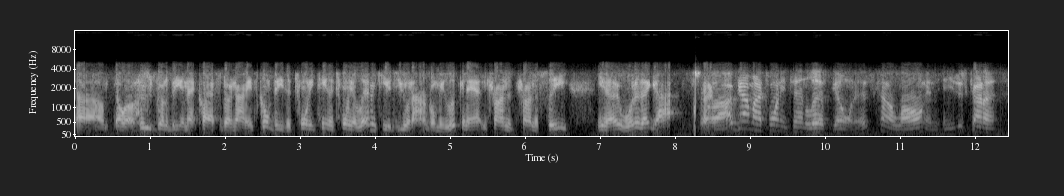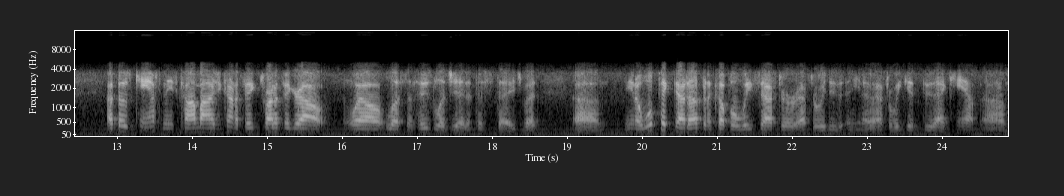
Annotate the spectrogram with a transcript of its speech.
um, or who's going to be in that class of 09. It's going to be the 2010 and 2011 kids you and I are going to be looking at and trying to trying to see, you know, what do they got. So well, I've got my 2010 list going. It's kind of long, and, and you just kind of at those camps and these combines, you kind of fig- try to figure out. Well, listen, who's legit at this stage? But um, you know, we'll pick that up in a couple of weeks after after we do, you know, after we get through that camp. Um,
